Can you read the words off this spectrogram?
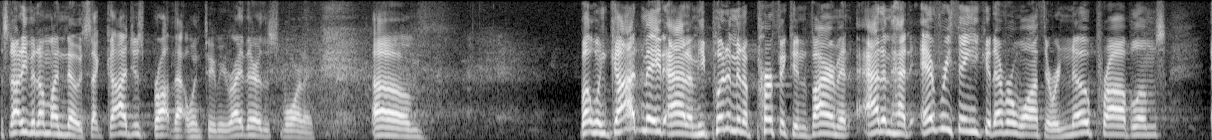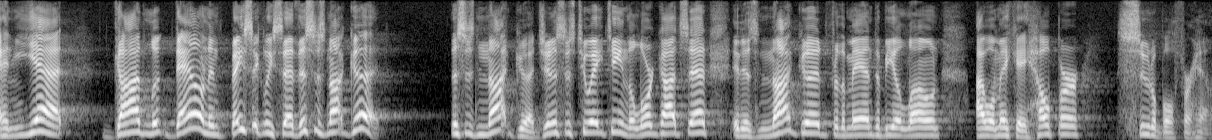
it's not even on my notes. That God just brought that one to me right there this morning. Um, But when God made Adam, he put him in a perfect environment. Adam had everything he could ever want. There were no problems. And yet, God looked down and basically said, This is not good. This is not good. Genesis 2:18, the Lord God said, "It is not good for the man to be alone. I will make a helper suitable for him."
